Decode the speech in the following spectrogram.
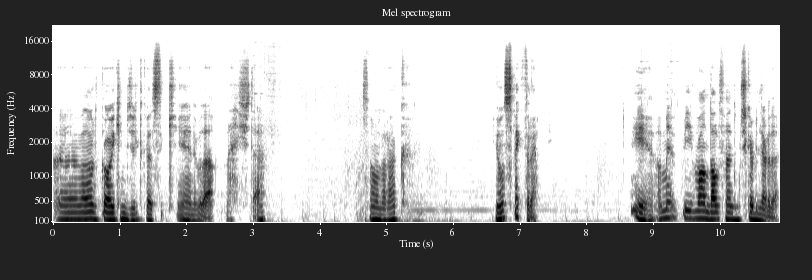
Ee, Valorant cilt klasik. Yani bu da eh, işte. Son olarak Ion Spectre. İyi ama bir Vandal Phantom çıkabilirdi.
